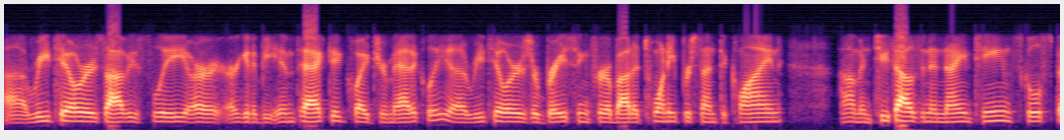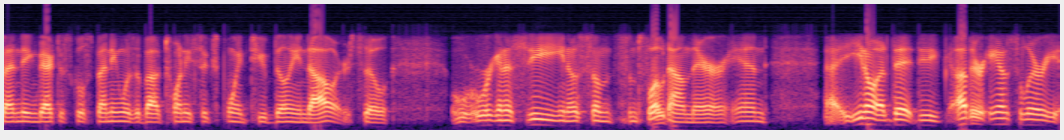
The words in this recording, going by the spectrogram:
Uh, retailers obviously are, are going to be impacted quite dramatically. Uh, retailers are bracing for about a 20% decline. Um, in 2019, school spending, back to school spending, was about 26.2 billion dollars. So we're going to see, you know, some some slowdown there, and uh, you know the the other ancillary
